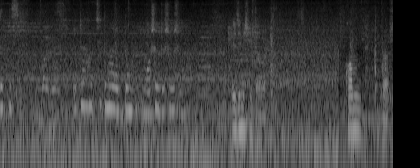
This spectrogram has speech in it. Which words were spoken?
দেখতেছি। এটা হচ্ছে তোমার একদম মশারি টশারি সহ। এই জিনিস নিতে হবে কম ব্রাশ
